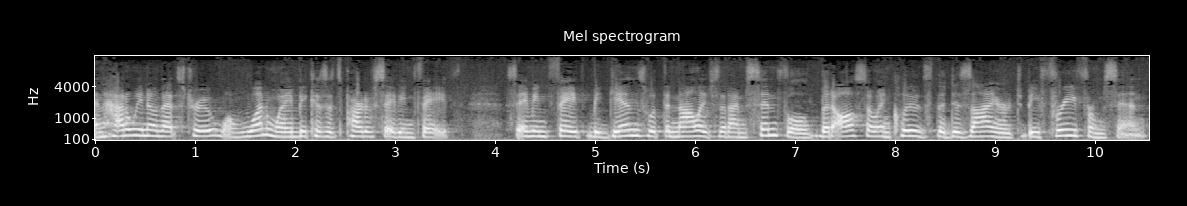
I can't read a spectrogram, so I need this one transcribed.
And how do we know that's true? Well, one way, because it's part of saving faith. Saving faith begins with the knowledge that I'm sinful, but also includes the desire to be free from sin.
